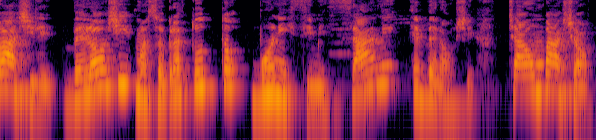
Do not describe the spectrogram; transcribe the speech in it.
facili, veloci, ma soprattutto buonissimi, sani e veloci. Ciao, un bacio!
